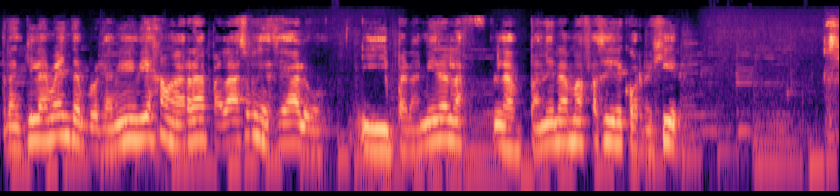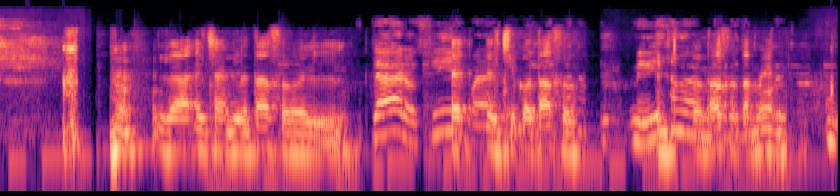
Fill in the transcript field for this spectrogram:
tranquilamente porque a mí mi vieja me agarraba palazos y hacía algo. Y para mí era la, la manera más fácil de corregir. La- el chancletazo, el, Claro, sí. el, para- el chicotazo, Mi el vieja me chicotazo agarró también. un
